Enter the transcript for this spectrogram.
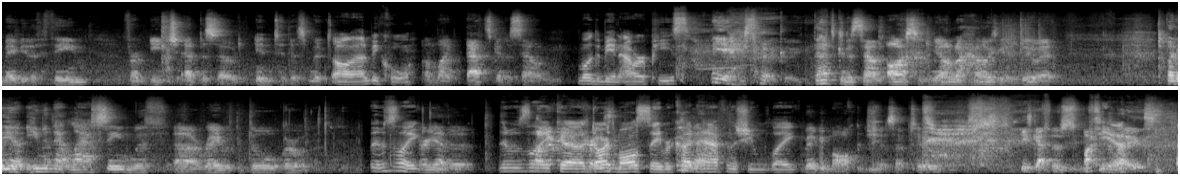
maybe the theme from each episode into this movie. Oh, that'd be cool. I'm like, that's going to sound Would it be an hour piece? yeah, exactly. That's gonna sound awesome. I, mean, I don't know how he's gonna do it. But yeah, even that last scene with uh, Rey with the dual, or, It was like or yeah, the it was like uh, Darth Maul's saber cut in half, and she like maybe Maul can shows up too. he's got those spiky Yeah. legs.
